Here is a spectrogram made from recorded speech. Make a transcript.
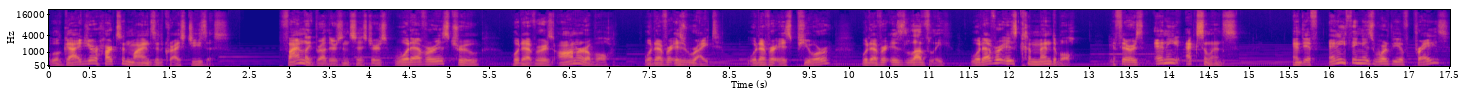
will guide your hearts and minds in Christ Jesus. Finally, brothers and sisters, whatever is true, whatever is honorable, whatever is right, whatever is pure, whatever is lovely, whatever is commendable, if there is any excellence, and if anything is worthy of praise,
